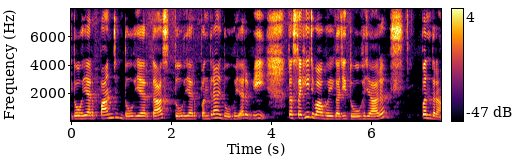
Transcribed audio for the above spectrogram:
2005 2010 2015 2020 ਤਾਂ ਸਹੀ ਜਵਾਬ ਹੋਏਗਾ ਜੀ 2015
